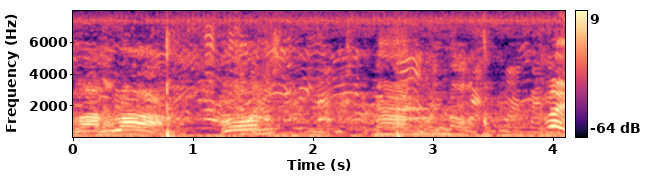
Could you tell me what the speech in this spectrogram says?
Lah. Oh. Nah, Woi.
